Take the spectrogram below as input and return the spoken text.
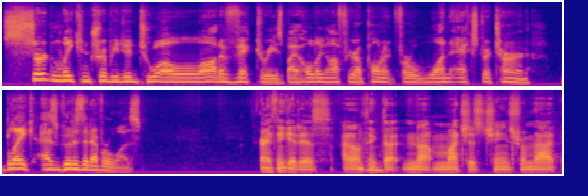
certainly contributed to a lot of victories by holding off your opponent for one extra turn. Blake, as good as it ever was. I think it is. I don't mm-hmm. think that not much has changed from that.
